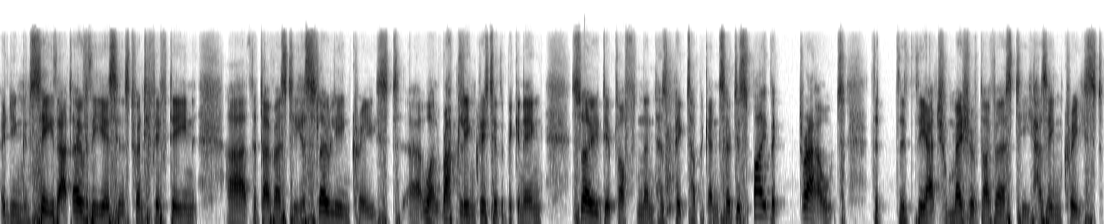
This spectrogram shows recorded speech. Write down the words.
And you can see that over the years since 2015, uh, the diversity has slowly increased, uh, well, rapidly increased at the beginning, slowly dipped off and then has picked up again. So despite the drought, the, the, the actual measure of diversity has increased,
